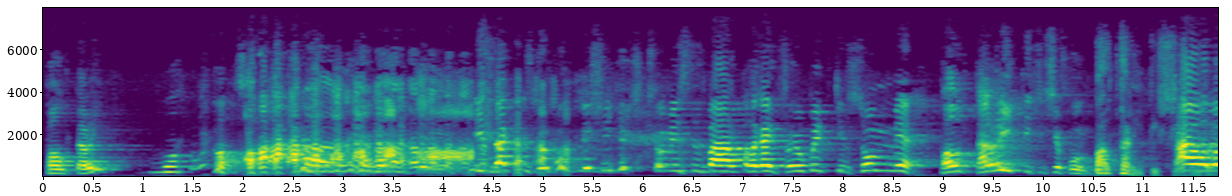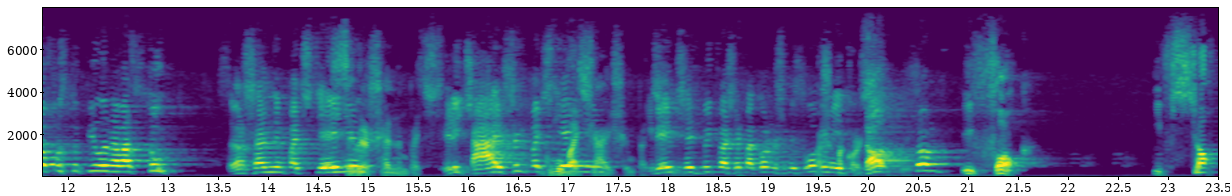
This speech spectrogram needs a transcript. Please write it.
Полторы? Вот. Мистер Фунт, пишите, что миссис Барр полагает свои убытки в сумме полторы тысячи фунтов. Полторы тысячи. Жалоба поступила на вас в суд. С Совершенным почтением. Совершенным почти. Величайшим почтением. Глубочайшим почтением. Имеем честь быть вашими покорнейшими слугами. Покорнейшие Дотсон. И Фок. И все,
